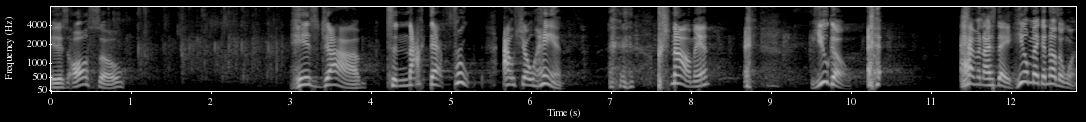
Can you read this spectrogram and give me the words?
It is also his job to knock that fruit out your hand. now, man, you go. Have a nice day. He'll make another one.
